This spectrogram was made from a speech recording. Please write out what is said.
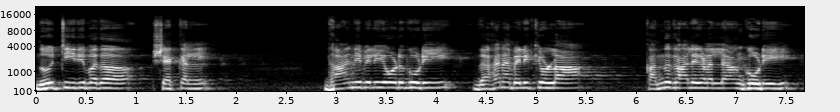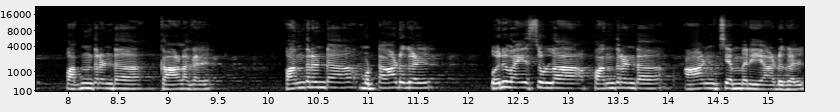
നൂറ്റി ഇരുപത് ഷെക്കൽ. ധാന്യബലിയോടുകൂടി ദഹനബലിക്കുള്ള കന്നുകാലികളെല്ലാം കൂടി പന്ത്രണ്ട് കാളകൾ. പന്ത്രണ്ട് മുട്ടാടുകൾ. ഒരു വയസ്സുള്ള പന്ത്രണ്ട് ആൺ ചെമ്മരിയാടുകൾ.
